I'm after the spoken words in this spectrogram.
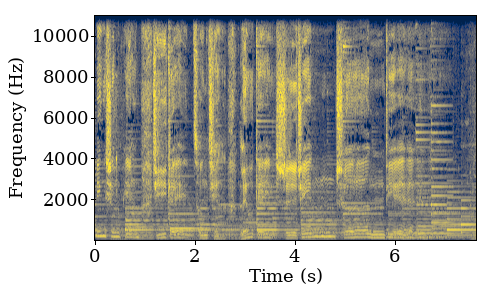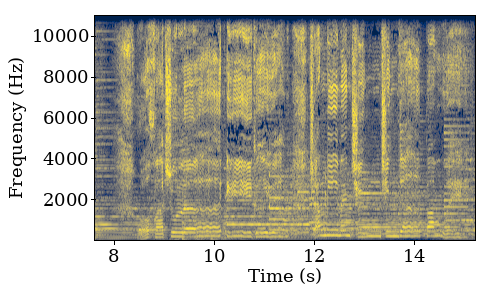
明信片，寄给从前，留给时间沉淀。我画出了一个圆，将你们紧紧地包围。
